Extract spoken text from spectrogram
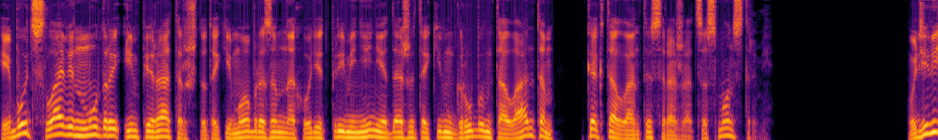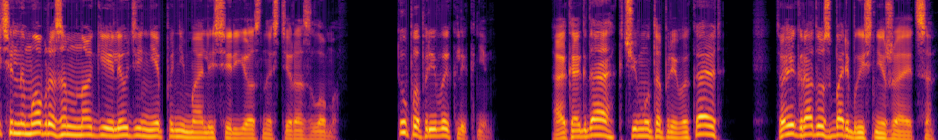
И будь славен мудрый император, что таким образом находит применение даже таким грубым талантам, как таланты сражаться с монстрами. Удивительным образом многие люди не понимали серьезности разломов. Тупо привыкли к ним. А когда к чему-то привыкают, то и градус борьбы снижается.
